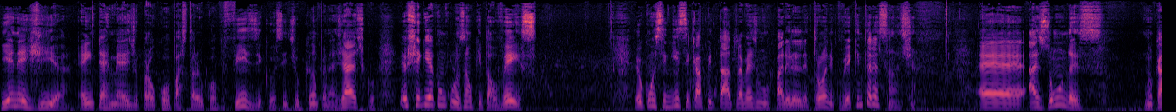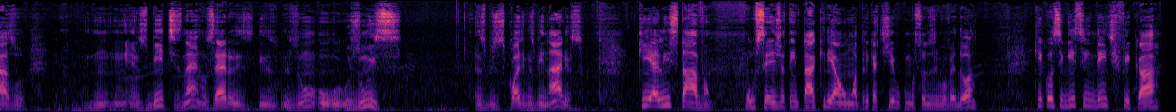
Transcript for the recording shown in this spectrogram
e energia é intermédio para o corpo astral e o corpo físico, eu senti o campo energético, eu cheguei à conclusão que talvez eu conseguisse captar através de um aparelho eletrônico, vê que interessante, é, as ondas, no caso, os bits, né, os zeros e os, um, os uns, os códigos binários, que ali estavam. Ou seja, tentar criar um aplicativo, como eu sou desenvolvedor, que conseguisse identificar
